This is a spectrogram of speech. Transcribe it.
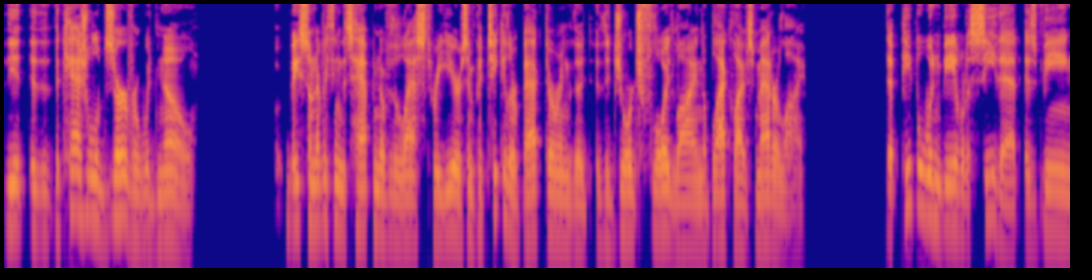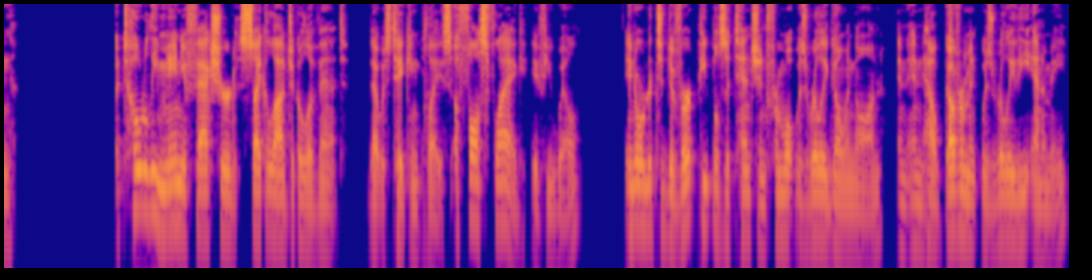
the, the, the casual observer would know based on everything that's happened over the last three years, in particular back during the the George Floyd lie and the Black Lives Matter lie, that people wouldn't be able to see that as being a totally manufactured psychological event that was taking place, a false flag, if you will, in order to divert people's attention from what was really going on and, and how government was really the enemy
